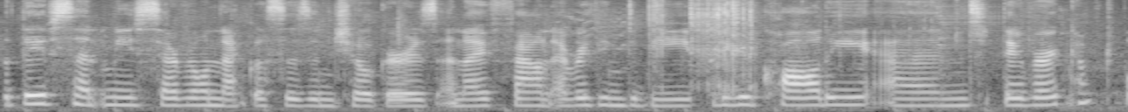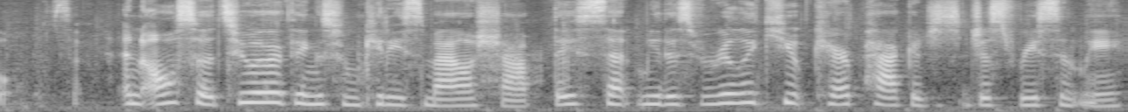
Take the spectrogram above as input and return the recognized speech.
But they've sent me several necklaces and chokers and I've found everything to be pretty good quality and they're very comfortable. So. And also two other things from Kitty Smilez Shop. They sent me this really cute care package just recently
